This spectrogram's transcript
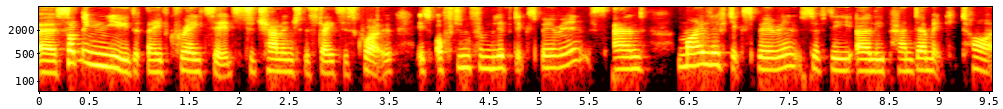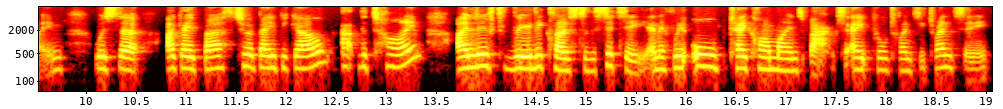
uh, something new that they've created to challenge the status quo, is often from lived experience. And my lived experience of the early pandemic time was that I gave birth to a baby girl. At the time, I lived really close to the city. And if we all take our minds back to April 2020,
